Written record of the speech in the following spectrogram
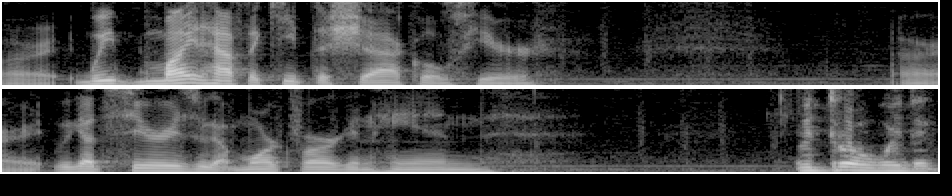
All right. We might have to keep the shackles here. All right. We got Cerys. We got Morkvarg in hand. We throw away the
